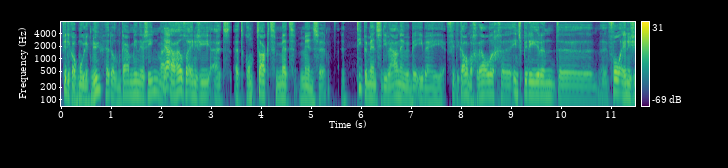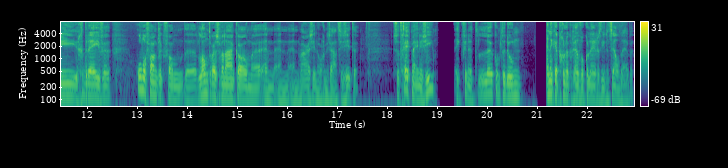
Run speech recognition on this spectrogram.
Vind ik ook moeilijk nu, hè, dat we elkaar minder zien. Maar ja. ik haal heel veel energie uit het contact met mensen. Type mensen die we aannemen bij eBay vind ik allemaal geweldig. Uh, inspirerend, uh, vol energie, gedreven. Onafhankelijk van het land waar ze vandaan komen en, en, en waar ze in de organisatie zitten. Dus dat geeft me energie. Ik vind het leuk om te doen. En ik heb gelukkig heel veel collega's die hetzelfde hebben.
